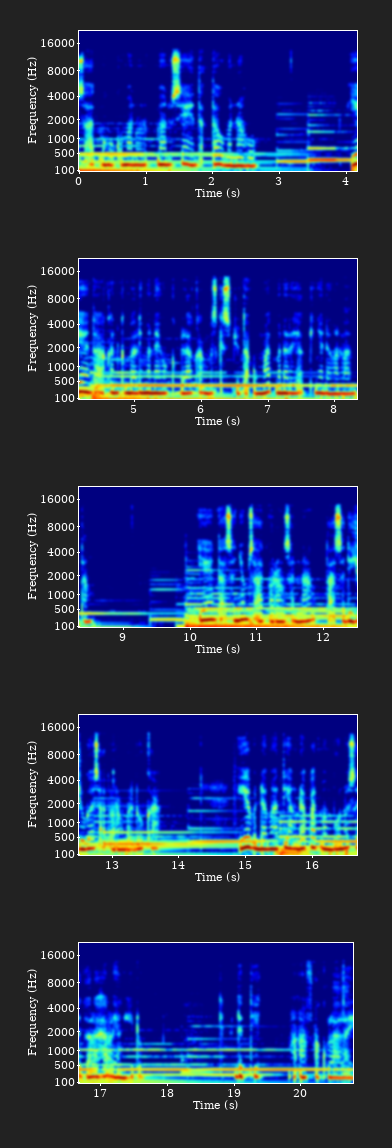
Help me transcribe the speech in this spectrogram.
Saat menghukum manusia yang tak tahu menahu. Ia yang tak akan kembali menengok ke belakang meski sejuta umat meneriakinya dengan lantang. Ia yang tak senyum saat orang senang, tak sedih juga saat orang berduka. Ia benda mati yang dapat membunuh segala hal yang hidup. Detik, maaf aku lalai.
